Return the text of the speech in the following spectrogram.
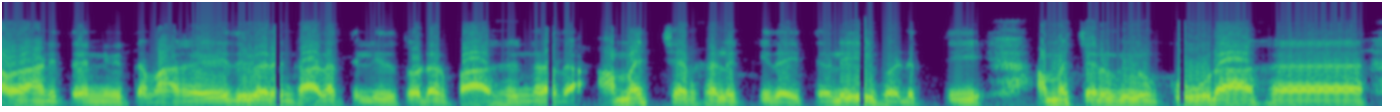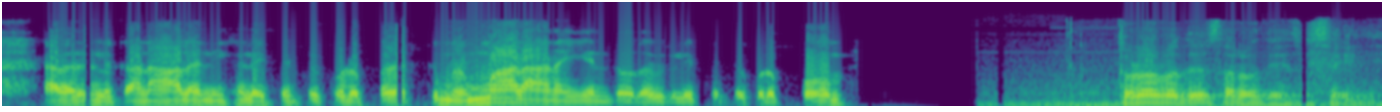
அவதானித்த நிமித்தமாக எதிர்வரும் காலத்தில் இது தொடர்பாக எங்களது அமைச்சர்களுக்கு இதை தெளிவுபடுத்தி அமைச்சர்களுக்கு கூடாக அவர்களுக்கான ஆளணிகளை பெற்றுக் கொடுப்பதற்கு மெம்மாளான என்ற உதவிகளை பெற்றுக் கொடுப்போம். தொடர்வது சர்வதேச செய்தி.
